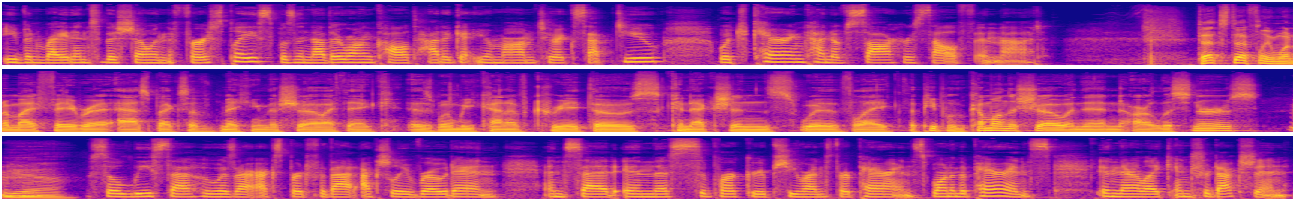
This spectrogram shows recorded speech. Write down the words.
even write into the show in the first place was another one called How to Get Your Mom to Accept You, which Karen kind of saw herself in that. That's definitely one of my favorite aspects of making the show, I think, is when we kind of create those connections with like the people who come on the show and then our listeners. Yeah. So Lisa, who was our expert for that, actually wrote in and said in this support group she runs for parents, one of the parents in their like introduction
